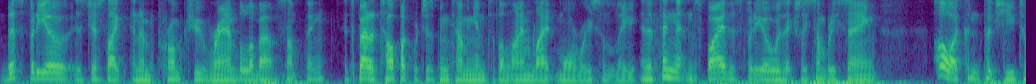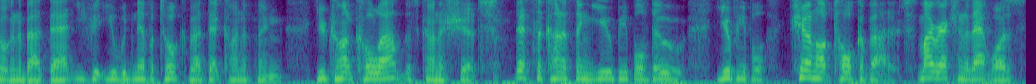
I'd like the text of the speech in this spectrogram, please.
This video is just like an impromptu ramble about something. It's about a topic which has been coming into the limelight more recently. And the thing that inspired this video was actually somebody saying, Oh, I couldn't picture you talking about that. You could, you would never talk about that kind of thing. You can't call out this kind of shit. That's the kind of thing you people do. You people cannot talk about it. My reaction to that was,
